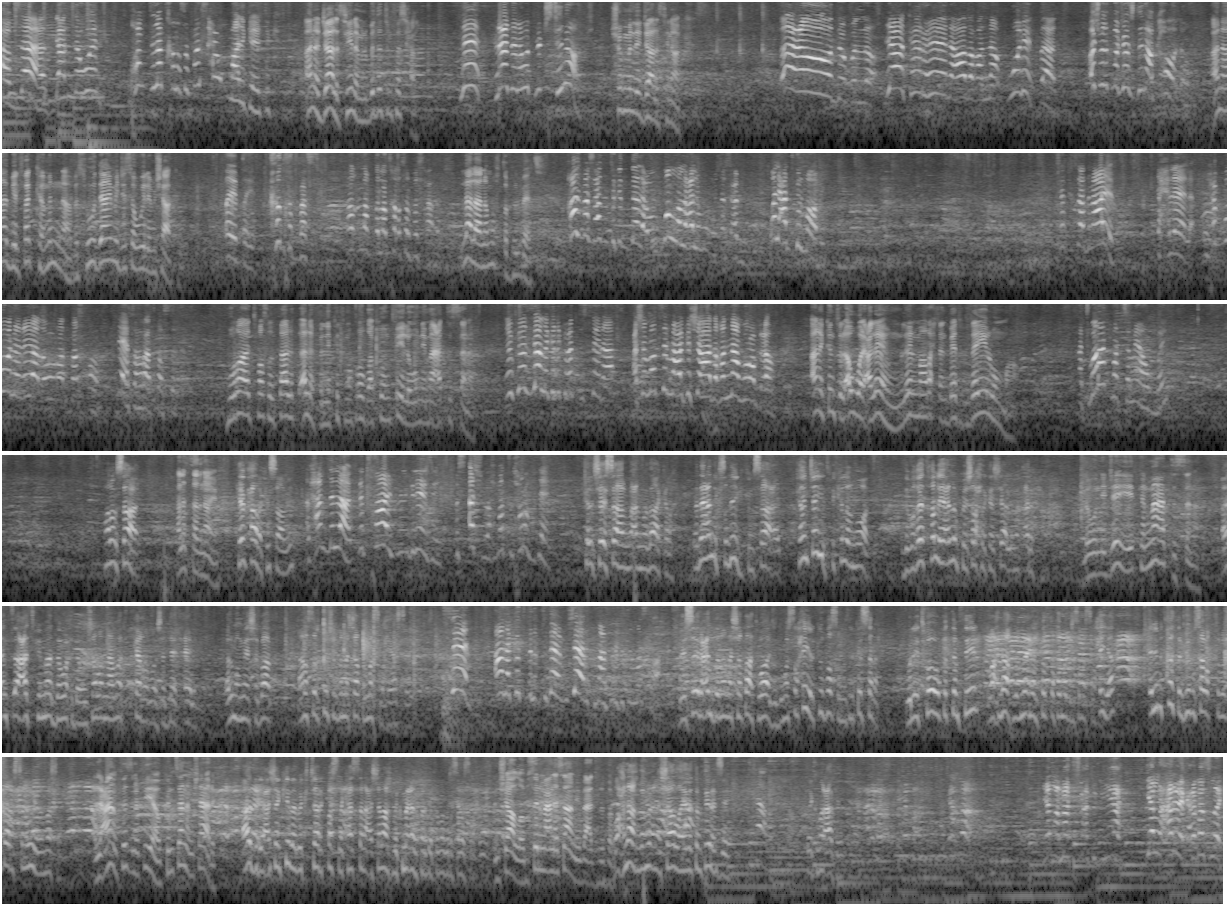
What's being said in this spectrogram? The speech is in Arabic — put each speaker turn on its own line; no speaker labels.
يا مساعد قاعد ندور. وخفت لا تخلص الفسحة وما لقيتك.
أنا جالس هنا من بداية الفسحة.
ليه؟ العادة أنا وانت نجلس هناك
شوف من اللي جالس هناك.
أعوذ بالله. يا كرهين هذا غنام وليد بعد. أيش لك ما جلست هناك حوله؟
أنا أبي الفكة منه بس هو دايم يجي يسوي لي مشاكل.
طيب طيب. خذ خذ بس. نفضل لا تخلص الفسحة؟
لا لا أنا مفطر في البيت.
خذ بس عاد أنت كنت دلع. والله العلم ابي شفت أستاذ نايف يا حليله يحبون العيال وهو راد فصلهم ليه سهرات فصل
هو رائد فصل ثالث الف اللي كنت مفروض أكون فيه لو إني ما عدت السنة.
يمكن لك إنك عدت السنة. عشان ما تصير معك الشهاده غنام وربعة.
أنا كنت الأول عليهم لين ما رحت عند بيت غزيل وامها
انت وراك ما تسميها أمي.
هلا مساعد
هلا أستاذ نايف.
كيف حالك يا سامي؟
الحمد لله كنت خايف من الانجليزي بس أشبه حفظت الحروف زين.
كل شيء سهل مع المذاكرة. بعدين عندك صديقك مساعد كان جيد في كل المواد. إذا بغيت خليه يعلمك ويشرح لك الأشياء اللي ما تعرفها.
لو إني جيد كان ما عدت السنة.
أنت قعدت في مادة واحدة وإن شاء الله إنها ما تتكرر لو شديت حيلك. المهم يا شباب أنا صرت مشرف النشاط المسرحي هسه.
زين أنا كنت في الابتدائي مشارك مع فرقة المسرح.
بيصير عندنا نشاطات واجد ومسرحية لكل فصل مثل كل سنة. واللي يتفوق التمثيل راح ناخذه معنا لفرقة المدرسة المسرحية اللي بتمثل في مسابقة الوزارة السنوية للمسرح
العام فزنا فيها وكنت أنا مشارك.
أدري عشان كذا بك تشارك فصلك هالسنة عشان آخذك معنا لفرقة المدرسة المسرحية.
إن شاء الله بصير معنا سامي بعد في الفرقة.
راح ناخذه معنا إن شاء الله إذا تمثيله زين.
ان شاء الله
يعطيكم العافية.
يلا ما تسمع الدنيا يلا حرك على فصلك.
